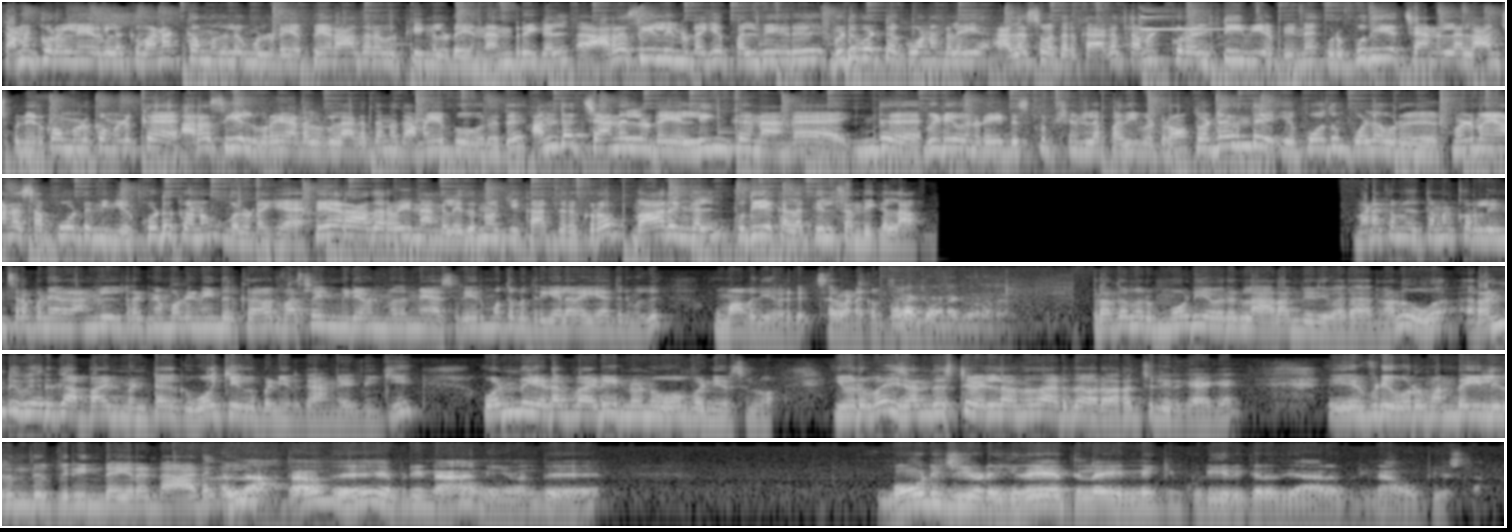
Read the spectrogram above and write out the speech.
தமிழ்குரல் நேர்களுக்கு வணக்கம். முதல்ல உங்களுடைய பேராதரவுக்கு எங்களுடைய நன்றிகள். அரசியலினுடைய பல்வேறு விடுபட்ட கோணங்களை அலசுவதற்காக தமிழ்குரல் டிவி அப்படின்னு ஒரு புதிய சேனலை லான்ச் பண்ணியிருக்கோம். முழுக்க முழுக்க அரசியல் உரையாடல்களாக தான் அது அமைய போகிறது. அந்த சேனலினுடைய லிங்கை நாங்க இந்த வீடியோவினுடைய டிஸ்கிரிப்ஷன்ல பதிவிடுறோம். தொடர்ந்து எப்போதும் போல ஒரு முழுமையான சப்போர்ட் நீங்க கொடுக்கணும். உங்களுடைய பேராதரவை நாங்கள் எதிர்நோக்கி காத்திருக்கிறோம். வாருங்கள் புதிய களத்தில் சந்திக்கலாம். வணக்கம் இது தமிழ் குரலின் சிறப்பு நேர்காணலில் இன்றைக்கு நம்மோடு இணைந்திருக்கிறவர் ஃபர்ஸ்ட் லைன் மீடியாவின் முதன்மை ஆசிரியர் மூத்த பத்திரிகையாளர் ஐயா திருமிகு உமாபதி அவர்கள். சார் வணக்கம் வணக்கம் வணக்கம் பிரதமர் மோடி அவர்கள் ஆறாம் தேதி வராருனாலும் ரெண்டு பேருக்கு அப்பாயின்மெண்ட்டை ஓகே பண்ணியிருக்காங்க இன்னைக்கு. ஒன்று எடப்பாடி இன்னொன்று ஓ பன்னீர்செல்வம். இவர் போய் சந்திச்சுட்டு வெளில வந்ததும் அடுத்து அவர் வர சொல்லியிருக்காங்க. எப்படி ஒரு மந்தையில் இருந்து பிரிந்த இரண்டு ஆடு அல்ல அதாவது எப்படின்னா நீங்கள் வந்து மோடிஜியோட இதயத்தில் இன்னைக்கும் குடியிருக்கிறது யார் அப்படின்னா ஓபிஎஸ் தான்.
